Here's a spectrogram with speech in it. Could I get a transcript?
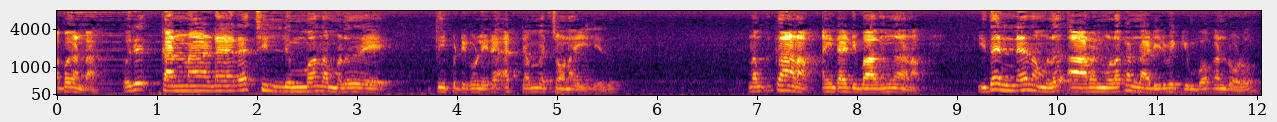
അപ്പൊ കണ്ട ഒരു കണ്ണാടയുടെ ചില്ലുമ്മ നമ്മൾ തീപ്പെട്ടിക്കൊള്ളിയുടെ അറ്റം വെച്ചോണായില്ലേ ഇത്. നമുക്ക് കാണാം അതിന്റെ അടിഭാഗം കാണാം. ഇതന്നെ നമ്മൾ ആറന്മുള കണ്ണാടിയിൽ വെക്കുമ്പോ കണ്ടോളൂ.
